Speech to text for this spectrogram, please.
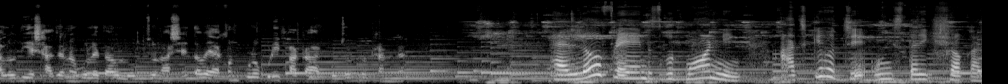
আলো দিয়ে সাজানো বলে তাও লোকজন আসে, তবে এখন পুরোপুরি ফাঁকা আর প্রচণ্ড ঠান্ডা। হ্যালো ফ্রেন্ডস গুড মর্নিং আজকে হচ্ছে উনিশ তারিখ সকাল,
